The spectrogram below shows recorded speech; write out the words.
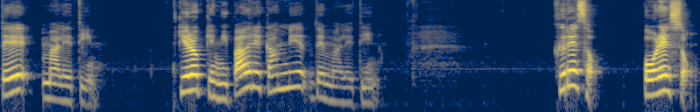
de maletín. Quiero que mi padre cambie de maletín. 그래서, por eso,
